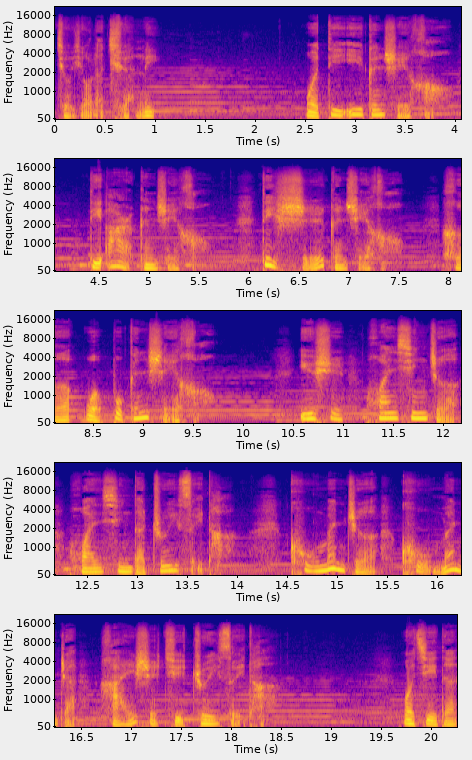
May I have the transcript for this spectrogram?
就有了权利。我第一跟谁好，第二跟谁好，第十跟谁好，和我不跟谁好，于是欢心者欢心的追随他。苦闷者苦闷着，还是去追随他。我记得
